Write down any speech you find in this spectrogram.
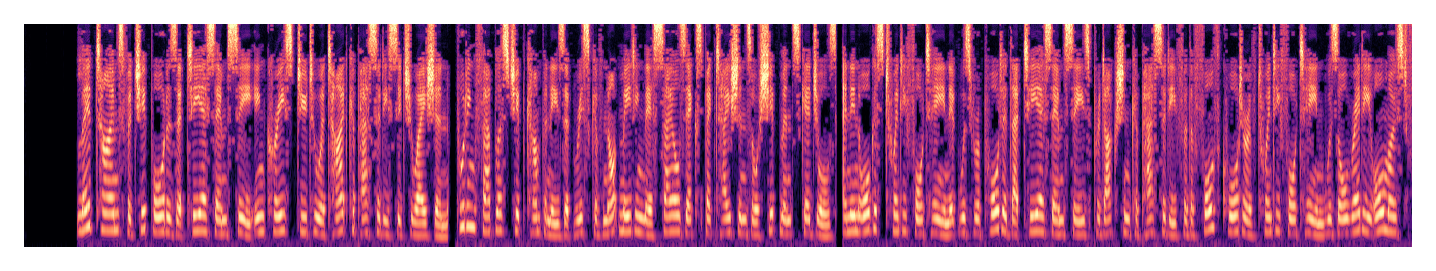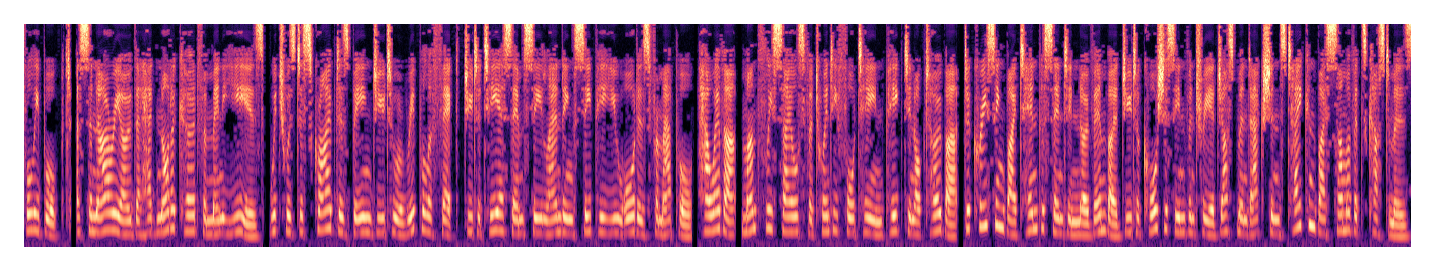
Lead times for chip orders at TSMC increased due to a tight capacity situation, putting fabless chip companies at risk of not meeting their sales expectations or shipment schedules, and in August 2014 it was reported that TSMC's production capacity for the fourth quarter of 2014 was already almost fully booked, a scenario that had not occurred for many years, which was described as being due to a ripple effect due to TSMC landing CPU orders from Apple. However, monthly sales for 2014 peaked in October, decreasing by 10% November due to cautious inventory adjustment actions taken by some of its customers.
